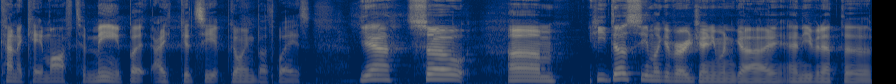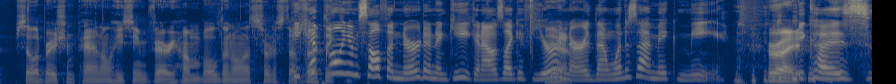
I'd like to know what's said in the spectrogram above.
kind of came off to me, but I could see it going both ways. Yeah. So, um, he does seem like a very genuine guy, and even at the celebration panel, he seemed very humbled and all that sort of stuff. he So kept think- calling himself a nerd and a geek, and I was like, if you're Yeah. a nerd, then what does that make me? right. because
